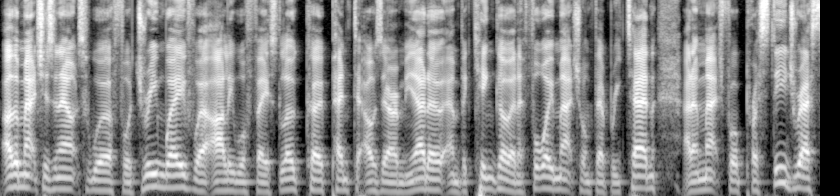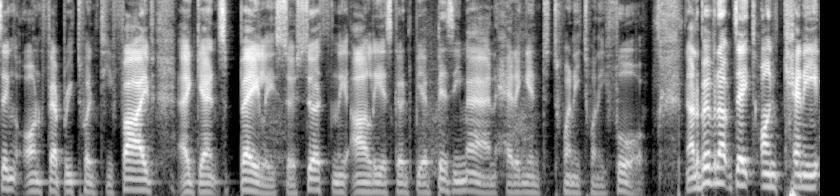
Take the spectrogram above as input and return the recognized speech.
Other matches announced were for Dreamwave, where Ali will face Loco, Penta El Zero Miedo, and Vikingo in a four-way match on February 10, and a match for Prestige Wrestling on February 25 against Bailey. So certainly Ali is going to be a busy man heading into 2024. Now, a bit of an update on Kenny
